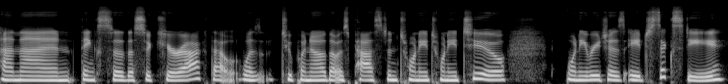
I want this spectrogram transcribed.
And then thanks to the Secure Act that was 2.0 that was passed in 2022, when he reaches age 60,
